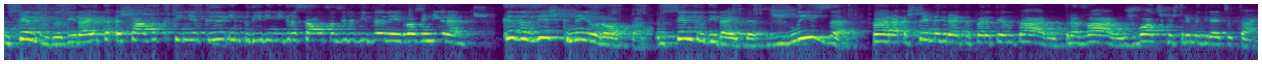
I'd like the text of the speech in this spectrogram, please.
o centro da direita direita achava que tinha que impedir a imigração ou fazer a vida negra aos imigrantes. Cada vez que na Europa o centro-direita desliza para a extrema-direita para tentar travar os votos que a extrema-direita tem,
